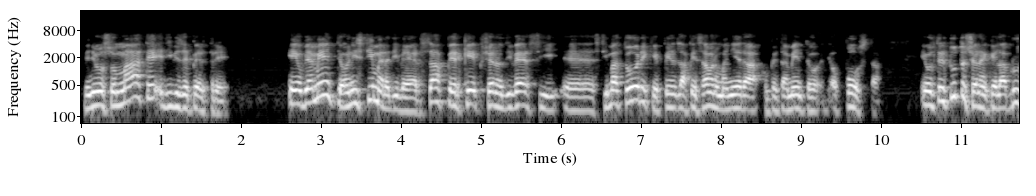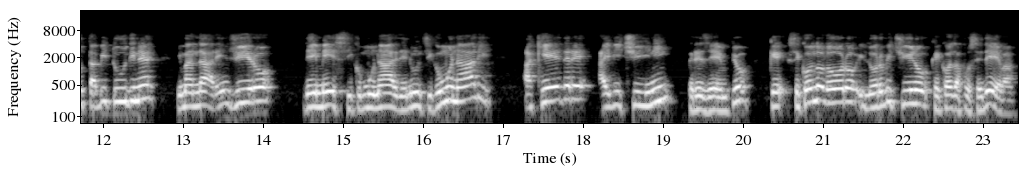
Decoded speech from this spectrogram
venivano sommate e divise per tre. E ovviamente ogni stima era diversa perché c'erano diversi eh, stimatori che pe- la pensavano in maniera completamente opposta. E oltretutto c'era anche la brutta abitudine di mandare in giro dei messi comunali, dei nunzi comunali, a chiedere ai vicini, per esempio, che secondo loro il loro vicino che cosa possedeva.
